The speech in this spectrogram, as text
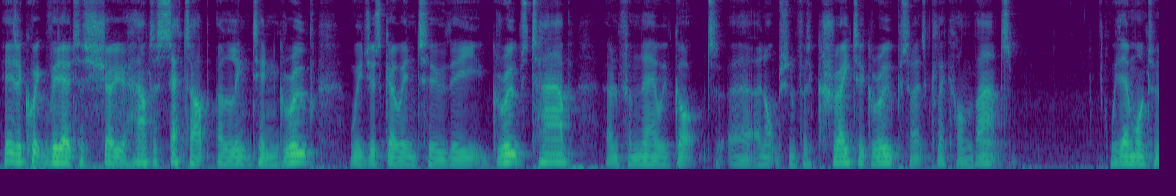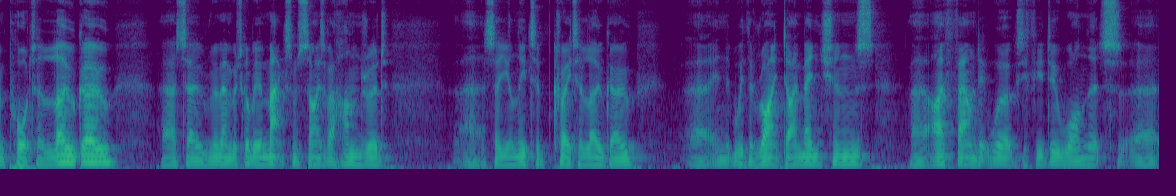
Here's a quick video to show you how to set up a LinkedIn group. We just go into the groups tab and from there we've got uh, an option for create a group so let's click on that. We then want to import a logo uh, so remember it's got to be a maximum size of 100 uh, so you'll need to create a logo uh, in, with the right dimensions. Uh, I found it works if you do one that's uh,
